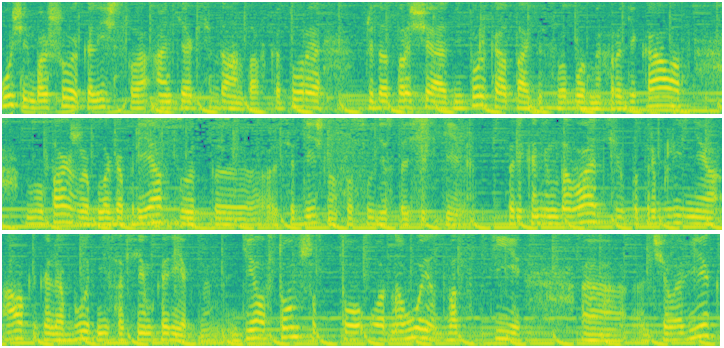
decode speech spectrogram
очень большое количество антиоксидантов, которые предотвращают не только атаки свободных радикалов, но также благоприятствуют э, сердечно-сосудистой системе. Рекомендовать употребление алкоголя будет не совсем корректным. Дело в том, что у одного из 20 э, человек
